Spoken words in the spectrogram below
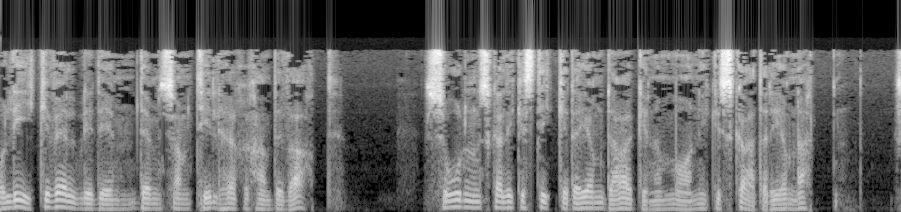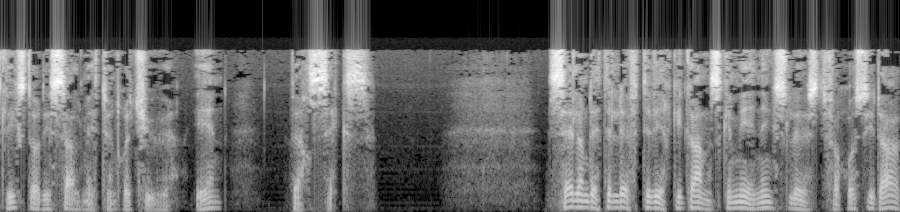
Og likevel blir dem, dem som tilhører ham bevart, Solen skal ikke stikke deg om dagen og månen ikke skade deg om natten. Slik står det i Salme 120, 1, vers 6. Selv om dette løftet virker ganske meningsløst for oss i dag,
